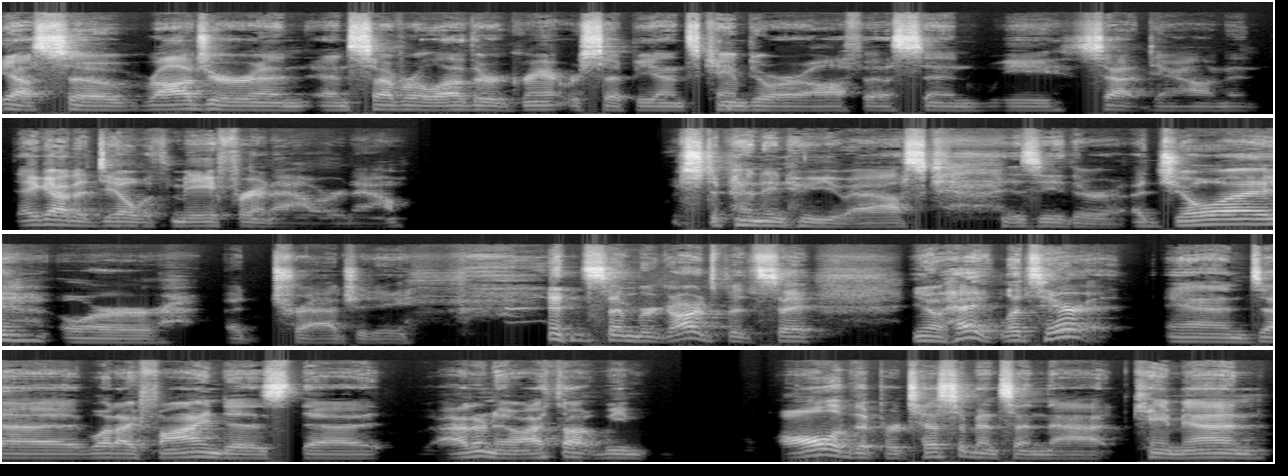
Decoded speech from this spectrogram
yeah, so Roger and, and several other grant recipients came to our office and we sat down and they got to deal with me for an hour now, which, depending who you ask, is either a joy or a tragedy in some regards. But say, you know, hey, let's hear it. And uh, what I find is that, I don't know, I thought we, all of the participants in that came in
